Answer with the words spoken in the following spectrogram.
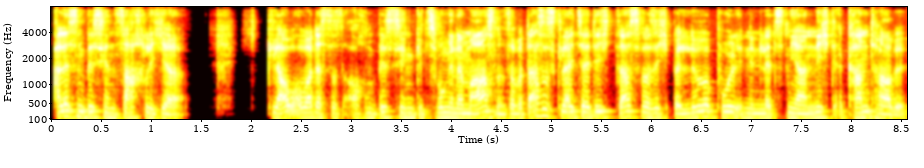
alles ein bisschen sachlicher. Ich glaube aber, dass das auch ein bisschen gezwungenermaßen ist. Aber das ist gleichzeitig das, was ich bei Liverpool in den letzten Jahren nicht erkannt habe.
